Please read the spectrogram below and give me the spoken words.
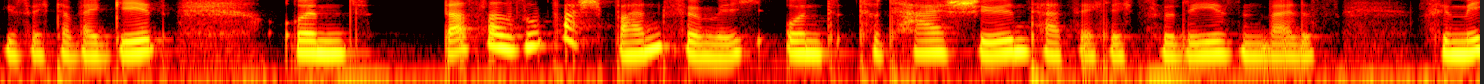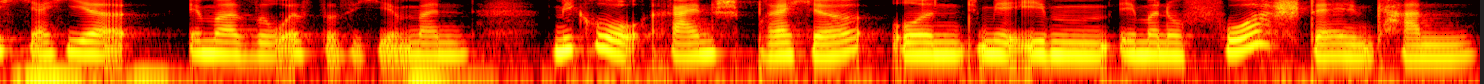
wie es euch dabei geht. Und das war super spannend für mich und total schön tatsächlich zu lesen, weil es für mich ja hier immer so ist, dass ich hier in mein Mikro reinspreche und mir eben immer nur vorstellen kann,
